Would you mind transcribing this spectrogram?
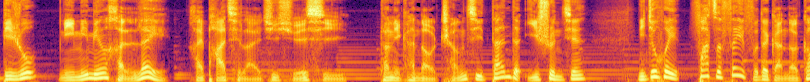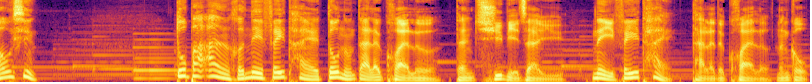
比如，你明明很累，还爬起来去学习；当你看到成绩单的一瞬间，你就会发自肺腑地感到高兴。多巴胺和内啡肽都能带来快乐，但区别在于内啡肽。带来的快乐能够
